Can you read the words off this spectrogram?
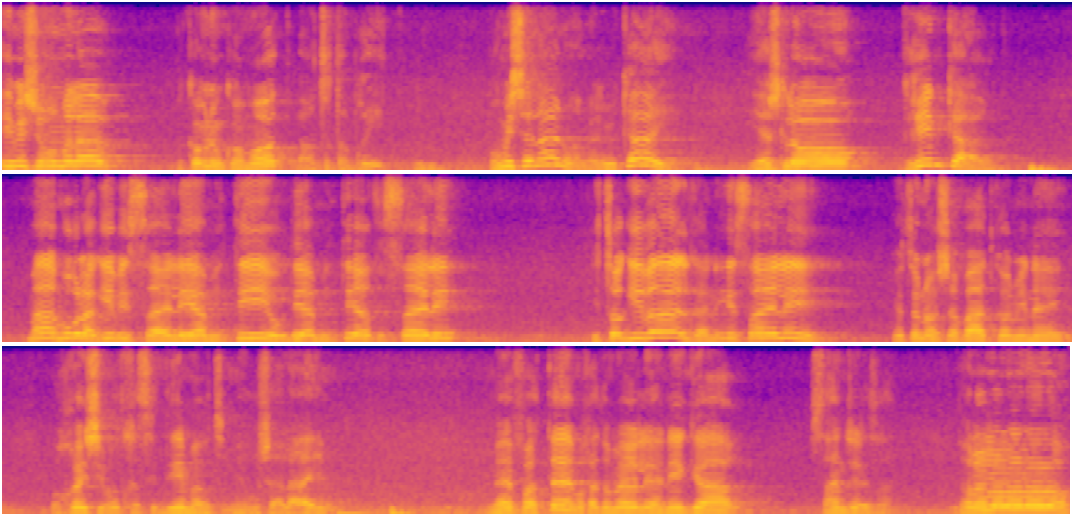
אם מישהו אומרים עליו בכל מיני מקומות, בארצות הברית הוא משלנו, אמריקאי יש לו green card מה אמור להגיב ישראלי אמיתי, יהודי אמיתי, ארץ ישראלי? לצעוק גוואלד, אני ישראלי. יוצא לנו השבת כל מיני בחורי ישיבות חסידים מירושלים. מאיפה אתם? אחד אומר לי, אני גר בלוס אנג'לס. אה? לא, לא, לא, לא, לא, לא.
